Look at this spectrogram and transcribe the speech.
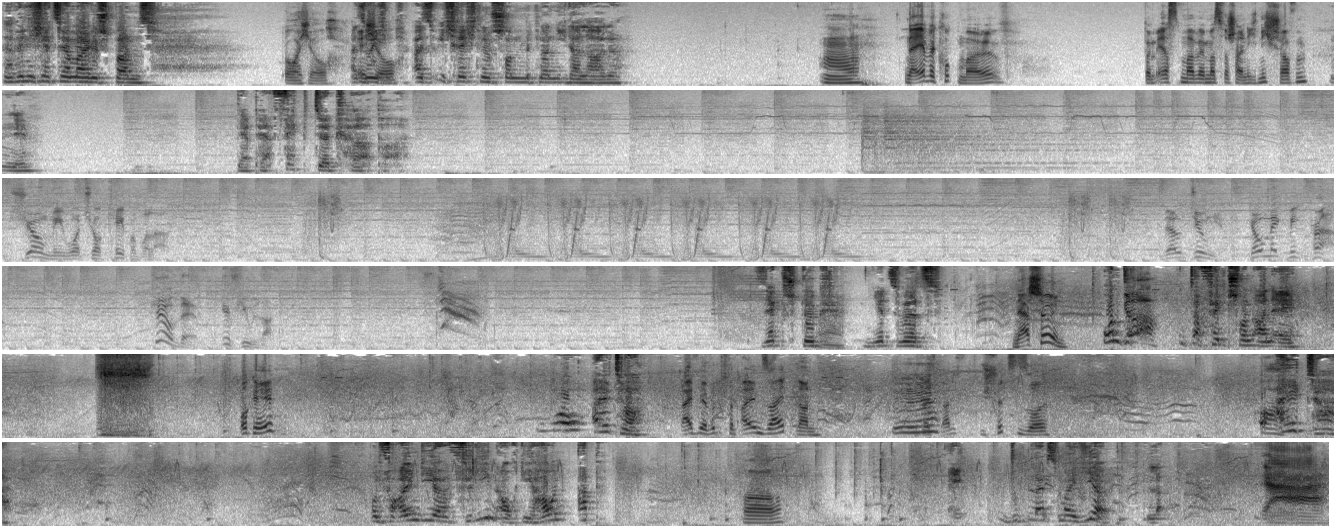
Da bin ich jetzt ja mal gespannt. Oh, ich auch. Also ich, ich, auch. also ich rechne schon mit einer Niederlage. Mhm. Naja, wir gucken mal. Beim ersten Mal werden wir es wahrscheinlich nicht schaffen. Nee. Der perfekte Körper. Show me what you're capable of. Zell Jr., go make me proud. Kill them, if you like. Sechs Stück. Jetzt wird's. Na schön. Und da, und da fängt schon an, ey. Okay. Wow, Alter. Greifen wir wirklich von allen Seiten an. Ich weiß gar nicht, wie ich schützen soll. Oh, Alter. Und vor allem die fliehen auch, die hauen ab. Ah. Ey, du bleibst mal hier. La ja.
